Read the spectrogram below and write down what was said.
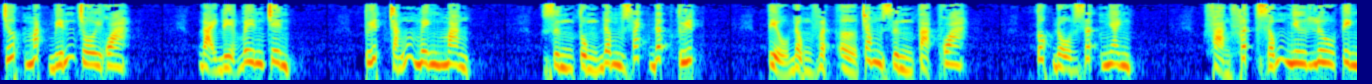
trước mắt biến trôi qua, đại địa bên trên, tuyết trắng m i n h mang, rừng tùng đâm rách đất tuyết, tiểu động vật ở trong rừng tạt qua, tốc độ rất nhanh, phảng phất giống như lưu tinh,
